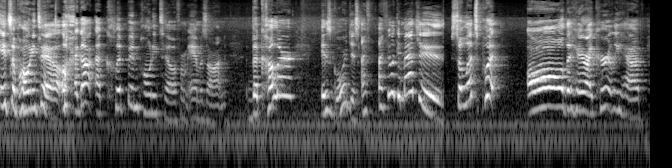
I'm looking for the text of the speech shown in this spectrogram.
It's a ponytail. I got a clip-in ponytail from Amazon. The color is gorgeous. I, I feel like it matches. So let's put all the hair I currently have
